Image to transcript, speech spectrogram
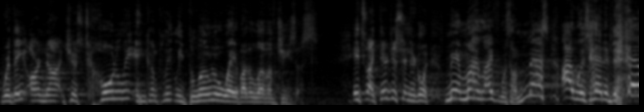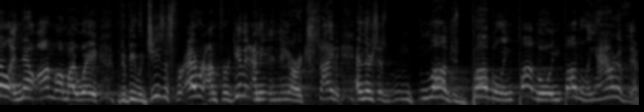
where they are not just totally and completely blown away by the love of Jesus. It's like they're just sitting there going, Man, my life was a mess. I was headed to hell, and now I'm on my way to be with Jesus forever. I'm forgiven. I mean, and they are excited, and there's just love just bubbling, bubbling, bubbling out of them.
